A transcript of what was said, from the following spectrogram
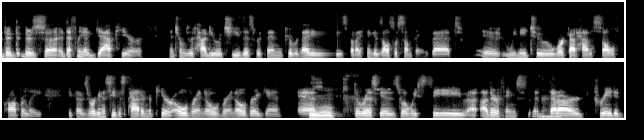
there, there's uh, definitely a gap here in terms of how do you achieve this within Kubernetes. But I think it's also something that it, we need to work out how to solve properly because we're going to see this pattern appear over and over and over again and mm-hmm. the risk is when we see uh, other things that are created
